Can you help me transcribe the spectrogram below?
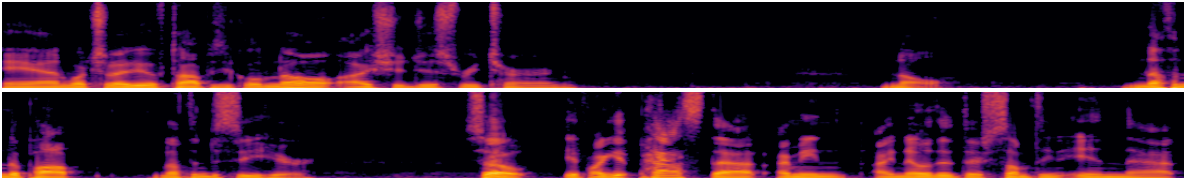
And what should I do if top is equal to null? I should just return null. Nothing to pop, nothing to see here. So if I get past that, I mean, I know that there's something in that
